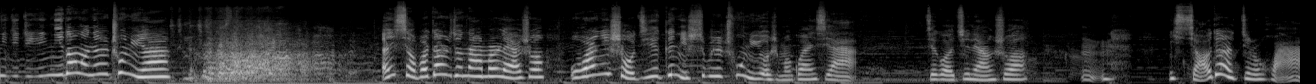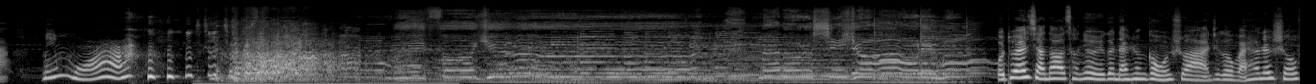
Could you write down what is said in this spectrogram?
你你你你当老娘是处女啊？哎，小波当时就纳闷了呀，说我玩你手机跟你是不是处女有什么关系啊？结果俊良说，嗯，你小点劲儿滑，没膜。我突然想到，曾经有一个男生跟我说啊，这个晚上的时候抚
